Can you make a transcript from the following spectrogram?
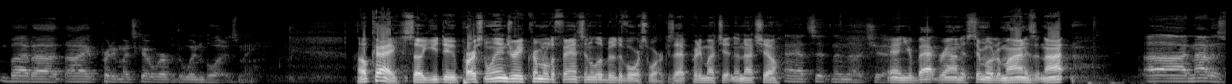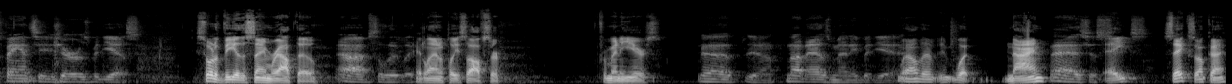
but uh, I pretty much go wherever the wind blows me. Okay, so you do personal injury, criminal defense, and a little bit of divorce work. Is that pretty much it in a nutshell? That's it in a nutshell. And your background is similar to mine, is it not? Uh, not as fancy as yours, but yes. Sort of via the same route, though. Absolutely. Atlanta police officer for many years. Uh, yeah, not as many, but yeah. Well, what nine? Eh, it's just eight, six. six. Okay.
